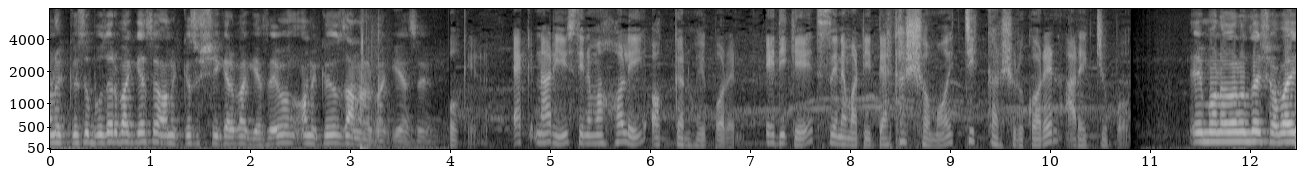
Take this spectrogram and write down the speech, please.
অনেক কিছু বোঝার বাকি আছে অনেক কিছু শেখার বাকি আছে এবং অনেক কিছু জানার বাকি আছে। যুবকের এক নারী সিনেমা হলেই অজ্ঞান হয়ে পড়েন। এদিকে সিনেমাটি দেখার সময় চিৎকার শুরু করেন আরেক যুবক। এই মনে করেন যে সবাই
